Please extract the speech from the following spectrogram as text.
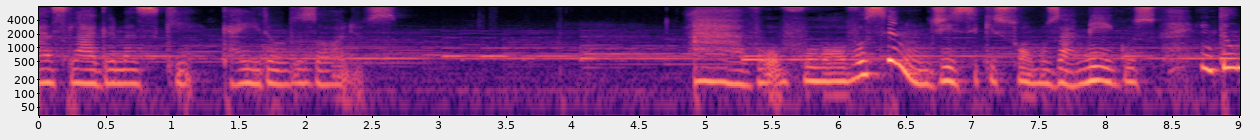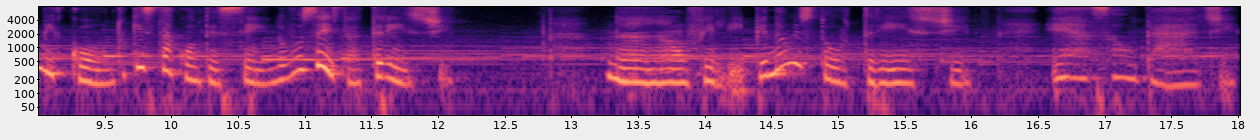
as lágrimas que caíram dos olhos. Vovó, você não disse que somos amigos? Então me conta o que está acontecendo. Você está triste? Não, Felipe, não estou triste. É a saudade.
